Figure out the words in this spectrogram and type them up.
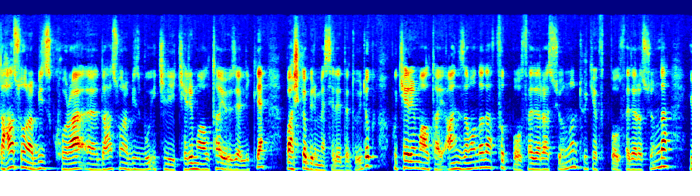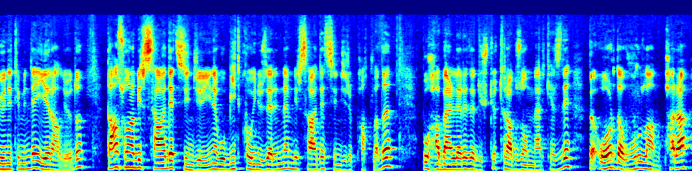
Daha sonra biz Kora, e, daha sonra biz bu ikiliyi Kerim Altay özellikle başka bir meselede duyduk. Bu Kerim Altay aynı zamanda da Futbol Federasyonu'nun Türkiye Futbol Federasyonu'nda yönetiminde yer alıyordu. Daha sonra bir saadet zinciri yine bu Bitcoin üzerinden bir saadet zinciri patladı. Bu haberlere de düştü Trabzon merkezli ve orada vurulan para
